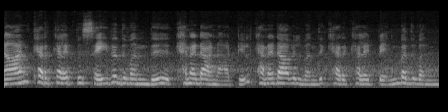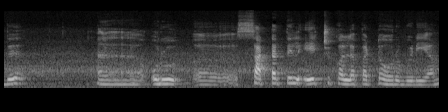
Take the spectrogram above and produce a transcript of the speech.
நான் கற்கலைப்பு செய்தது வந்து கனடா நாட்டில். கனடாவில் வந்து கருக்கலைப்பு என்பது வந்து ஒரு சட்டத்தில் ஏற்றுக்கொள்ளப்பட்ட ஒரு விடயம்.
